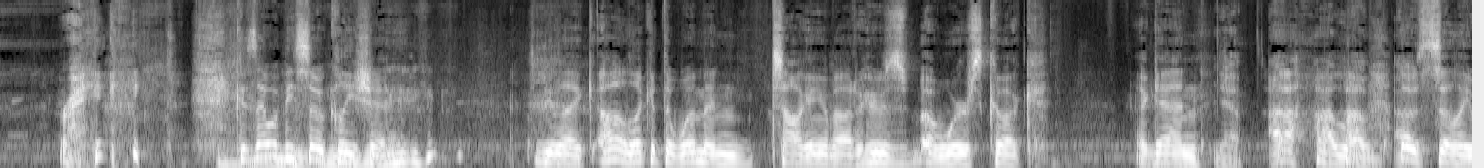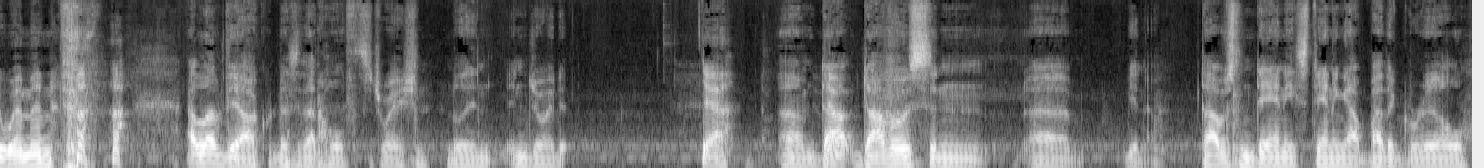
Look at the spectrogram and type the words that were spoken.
right? Because that would be so cliche. to be like, oh, look at the women talking about who's a worse cook. Again, yeah, I, I love I, those silly women. I love the awkwardness of that whole situation. Really en- enjoyed it. yeah. Um, da- Davos and uh, you know Davos and Danny standing out by the grill.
